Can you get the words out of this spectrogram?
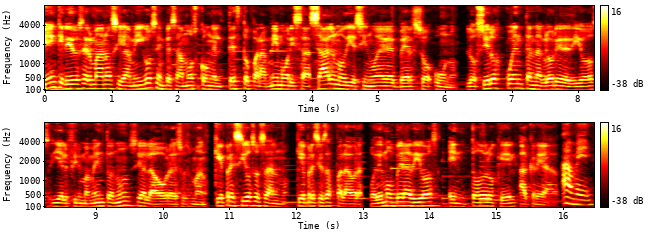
Bien, queridos hermanos y amigos, empezamos con el texto para memorizar. Salmo 19, verso 1. Los cielos cuentan la gloria de Dios y el firmamento anuncia la obra de sus manos. Qué precioso salmo, qué preciosas palabras. Podemos ver a Dios en todo lo que Él ha creado. Amén.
